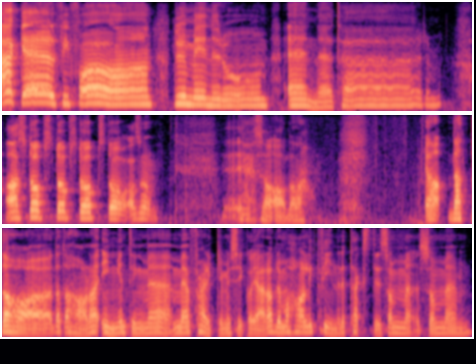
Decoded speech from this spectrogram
Ekkel, fy faen, du minner om endeterm. Ah, stopp, stopp, stopp, stopp. Altså eh, Sa Ada, da. Ja, dette har, dette har da ingenting med, med felkemusikk å gjøre. Du må ha litt finere tekster som, som um,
